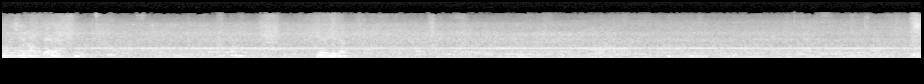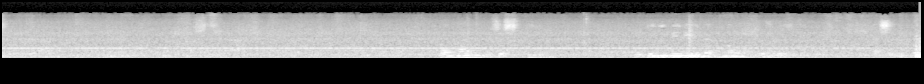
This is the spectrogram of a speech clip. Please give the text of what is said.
Moi, je n'en fais là. Ton nom, j'espère de délibérer maintenant au de Jésus. Cachez-le.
